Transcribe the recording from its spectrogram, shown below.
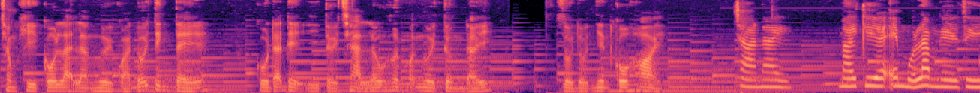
Trong khi cô lại là người quá đỗi tinh tế, cô đã để ý tới trà lâu hơn mọi người tưởng đấy. Rồi đột nhiên cô hỏi, Trà này, mai kia em muốn làm nghề gì?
